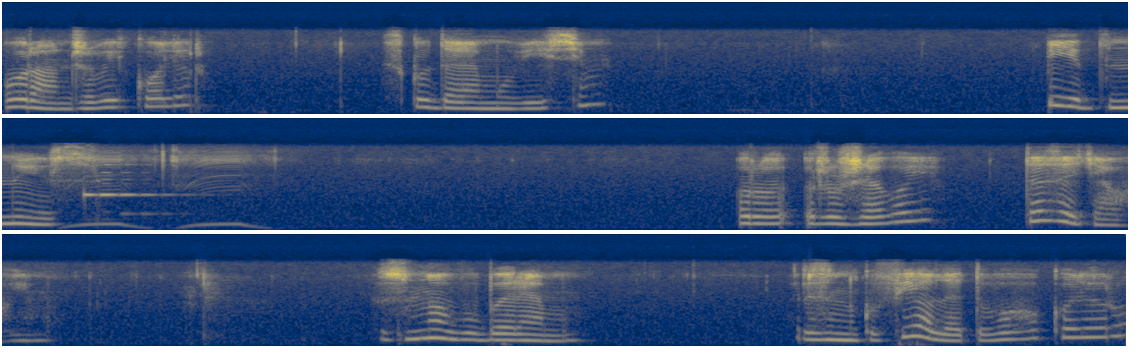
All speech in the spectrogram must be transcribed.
оранжевий колір, складаємо 8, під низ ро- рожевої та затягуємо. Знову беремо резинку фіолетового кольору,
